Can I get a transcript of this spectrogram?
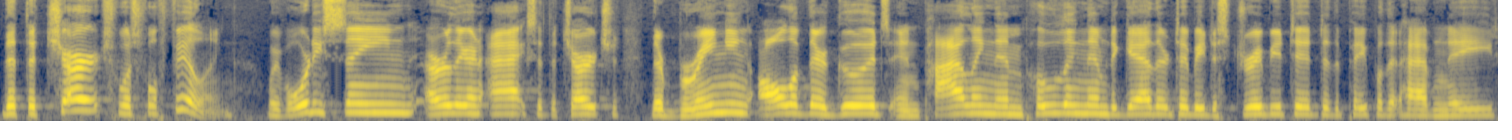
that the church was fulfilling. We've already seen earlier in Acts that the church, they're bringing all of their goods and piling them, pooling them together to be distributed to the people that have need.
